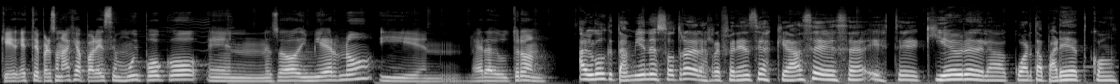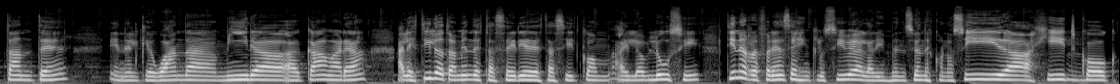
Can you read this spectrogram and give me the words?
Que este personaje aparece muy poco en El Soldado de Invierno y en la Era de Ultron. Algo que también es otra de las referencias que hace es eh, este quiebre de la cuarta pared constante en el que Wanda mira a cámara, al estilo también de esta serie, de esta sitcom I Love Lucy. Tiene referencias inclusive a la dimensión desconocida, a Hitchcock,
